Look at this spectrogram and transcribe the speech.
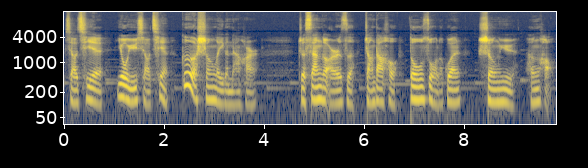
小妾又与小倩各生了一个男孩。这三个儿子。长大后都做了官，声誉很好。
